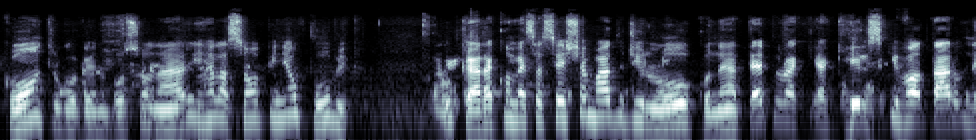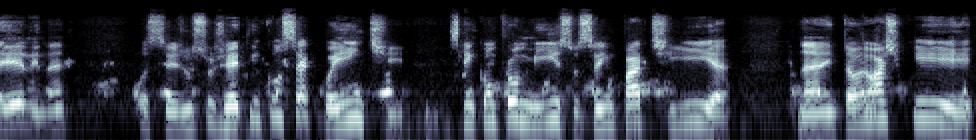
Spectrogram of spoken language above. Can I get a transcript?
contra o governo Bolsonaro em relação à opinião pública o cara começa a ser chamado de louco, né? Até por aqueles que votaram nele, né? Ou seja, um sujeito inconsequente, sem compromisso, sem empatia, né? Então eu acho que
